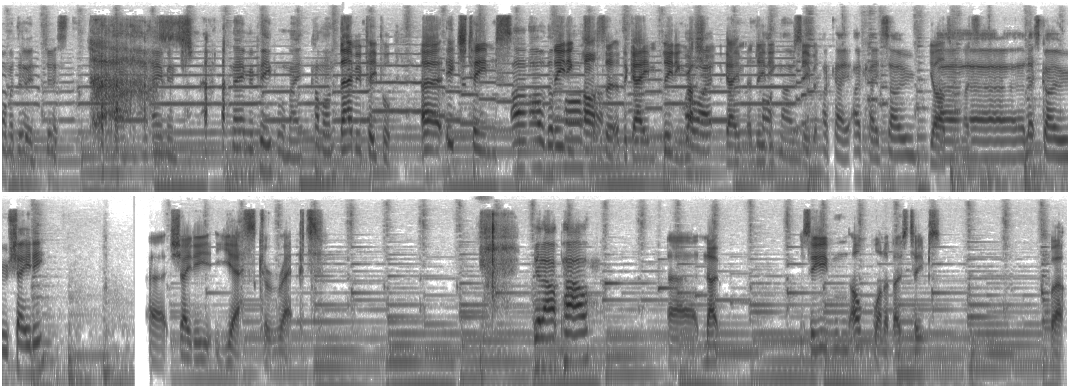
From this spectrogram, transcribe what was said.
What am I doing? Just naming, naming people, mate. Come on. Naming people. Uh, each team's Oh, oh, the leading passer. passer of the game, leading rusher right. of the game, and leading Oh, no. receiver. Okay, okay. So uh, uh, let's go Shady. Uh, Shady, yes, correct. Bilal Powell. Uh, no. Was he even on one of those teams? Well,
